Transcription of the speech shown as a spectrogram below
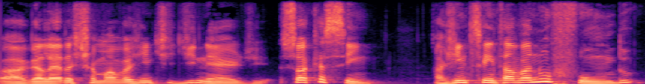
a galera chamava a gente de nerd. Só que assim, a gente sentava no fundo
